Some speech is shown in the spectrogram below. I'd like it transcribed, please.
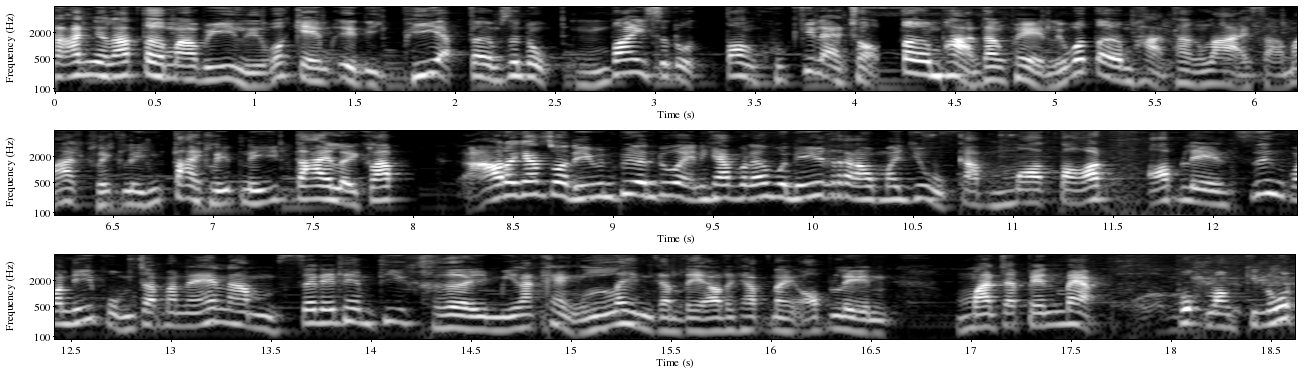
ร้านยังรับเติม ROV หรือว่าเกมอื่นอีกเพียบ เติมสนุกไม่สะดุดต้องคุกกี้แลนด์ช็อปเติมผ่านทางเพจหรือว่าเติมผ่านทางไลน์สามารถคลิกลิงก์ใต้คลิปนี้ได้เลยครับ เอาละครับสวัสดีเพื่อนๆด้วยนะครับแล้ววันนี้เรามาอยู่กับมอตอสออฟเลนซึ่งวันนี้ผมจะมาแนะนำเซตเทมที่เคยมีนักแข่งเล่นกันแล้วนะครับในออฟเลนมันจะเป็นแบบพวกลองกินุส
